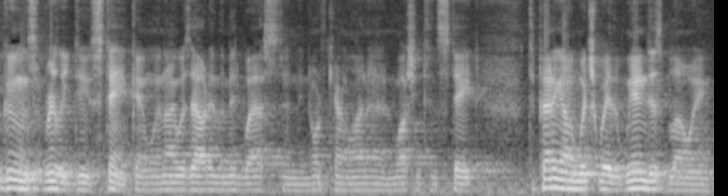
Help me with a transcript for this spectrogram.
Lagoons really do stink, and when I was out in the Midwest and in North Carolina and Washington State, depending on which way the wind is blowing,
